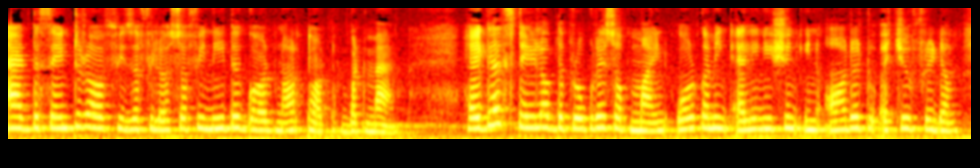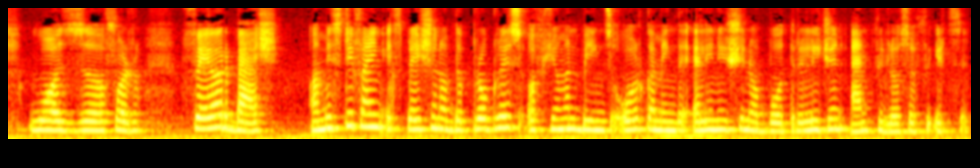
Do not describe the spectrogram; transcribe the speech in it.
at the center of his philosophy neither God nor thought, but man. Hegel's tale of the progress of mind overcoming alienation in order to achieve freedom was uh, for Feuerbach a mystifying expression of the progress of human beings overcoming the alienation of both religion and philosophy itself.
